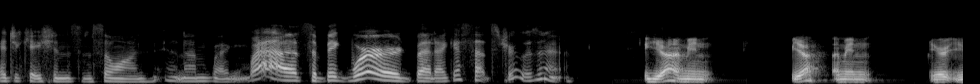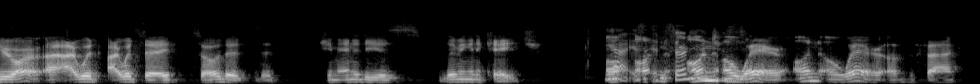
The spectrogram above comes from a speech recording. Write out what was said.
educations and so on. And I'm going, wow, that's a big word, but I guess that's true, isn't it? Yeah, I mean, yeah, I mean, you're you are. I, I would I would say so that that humanity is living in a cage yeah, it's, it's unaware, unaware of the fact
